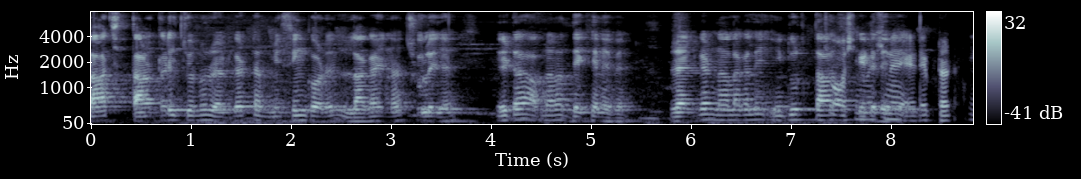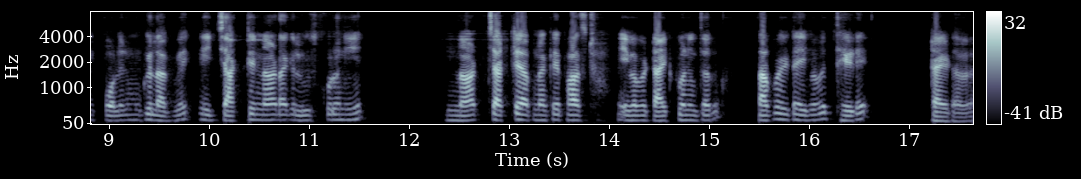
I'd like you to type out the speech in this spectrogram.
কাজ তাড়াতাড়ির জন্য র্যাড গার্ডটা মিসিং করে লাগায় না চলে যায়। এটা আপনারা দেখে নেবেন। র্যাড গার্ড না লাগালে ইঁদুর তার কেটে দেবে। অ্যাডাপ্টার এই কলের মুখে লাগবে। এই চারটে নাট আগে লুজ করে নিয়ে নাট চারটে আপনাকে ফার্স্ট এইভাবে টাইট করে নিতে হবে। তারপর এটা এইভাবে থেড়ে টাইট হবে।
